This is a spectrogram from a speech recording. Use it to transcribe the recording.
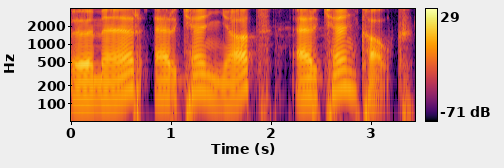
Ömer erken yat erken kalk.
